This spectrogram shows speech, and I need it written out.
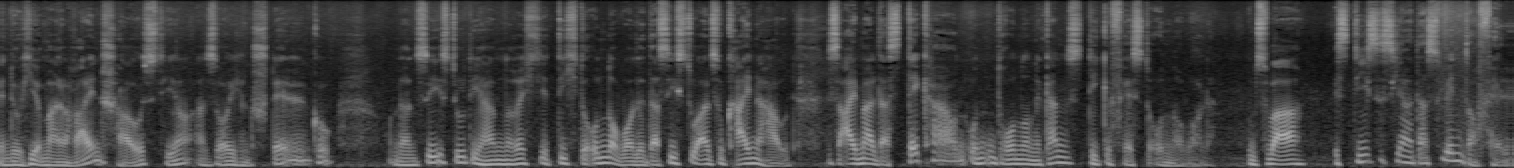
wenn du hier mal reinschaust, hier an solchen Stellen, guck, und dann siehst du, die haben eine richtig dichte Unterwolle. Da siehst du also keine Haut. Das ist einmal das Deckhaar und unten drunter eine ganz dicke, feste Unterwolle. Und zwar ist dieses Jahr das Winterfell.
